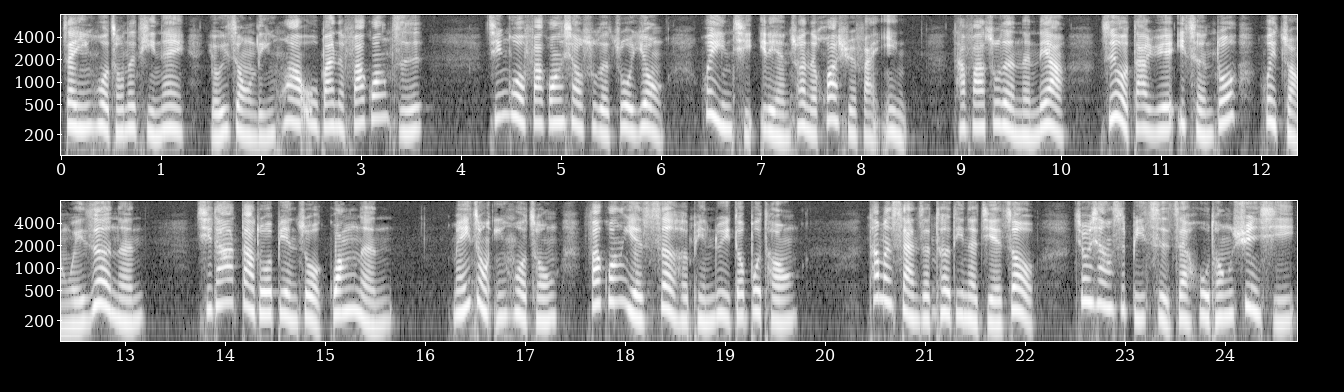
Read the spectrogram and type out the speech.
在萤火虫的体内有一种磷化物般的发光质，经过发光酵素的作用。会引起一连串的化学反应，它发出的能量只有大约一成多会转为热能，其他大多变作光能。每一种萤火虫发光颜色和频率都不同，它们闪着特定的节奏，就像是彼此在互通讯息。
